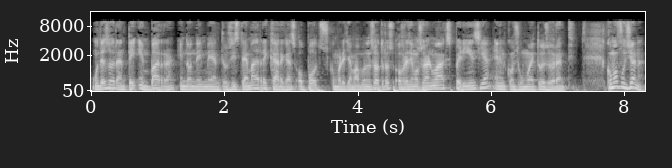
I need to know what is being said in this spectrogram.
Un desodorante en barra, en donde mediante un sistema de recargas o pods, como le llamamos nosotros, ofrecemos una nueva experiencia en el consumo de tu desodorante. ¿Cómo funciona?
